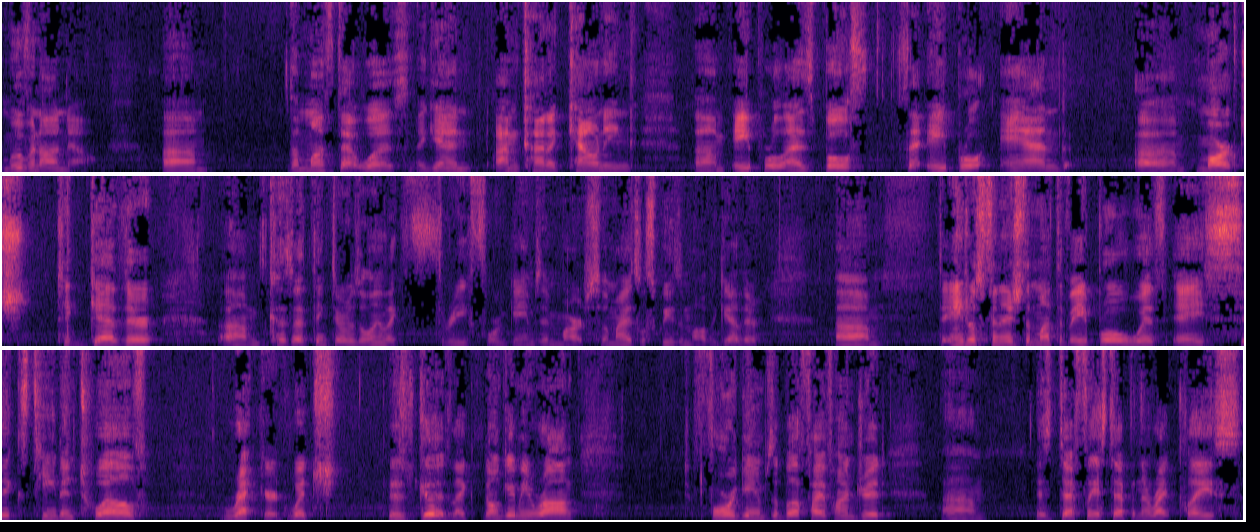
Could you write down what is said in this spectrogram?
moving on now. Um, the month that was again, I'm kind of counting um, April as both the April and um, March together because um, I think there was only like three, four games in March, so I might as well squeeze them all together. Um, the Angels finished the month of April with a 16 and 12 record, which is good. Like, don't get me wrong, four games above 500 um, is definitely a step in the right place.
